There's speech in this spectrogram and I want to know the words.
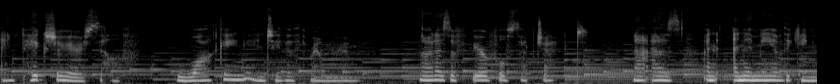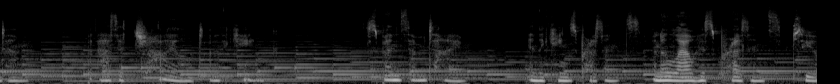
And picture yourself walking into the throne room, not as a fearful subject, not as an enemy of the kingdom, but as a child of the King. Spend some time in the King's presence and allow his presence to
